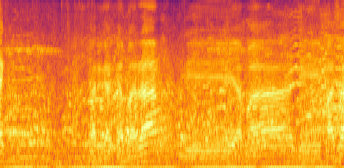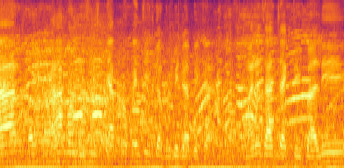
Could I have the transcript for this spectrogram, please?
Ngecek harga-harga barang di apa di pasar karena kondisi setiap provinsi juga berbeda-beda. Kemarin saya cek di Bali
